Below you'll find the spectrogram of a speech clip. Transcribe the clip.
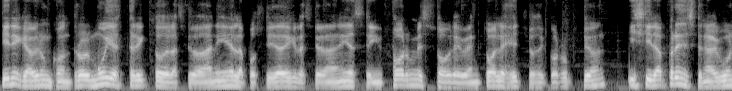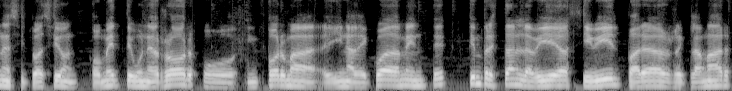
tiene que haber un control muy estricto de la ciudadanía, la posibilidad de que la ciudadanía se informe sobre eventuales hechos de corrupción. Y si la prensa en alguna situación comete un error o informa inadecuadamente, siempre está en la vía civil para reclamar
